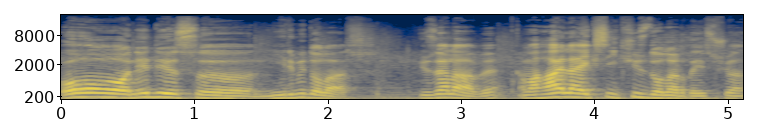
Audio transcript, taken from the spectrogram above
Oo ne diyorsun? 20 dolar. Güzel abi. Ama hala eksi 200 dolardayız şu an.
